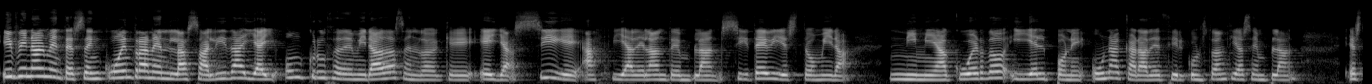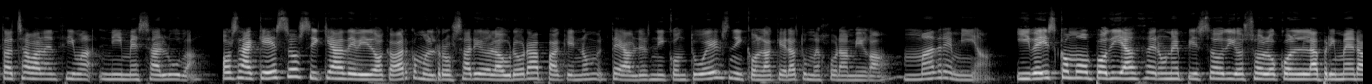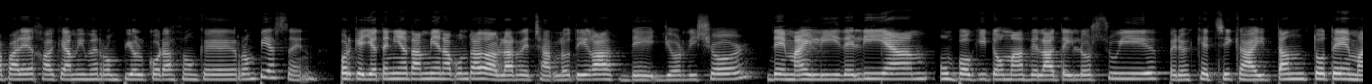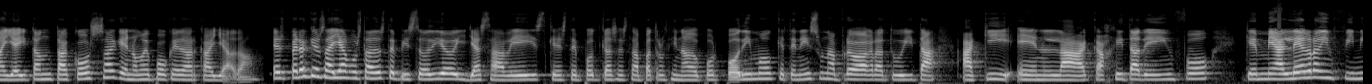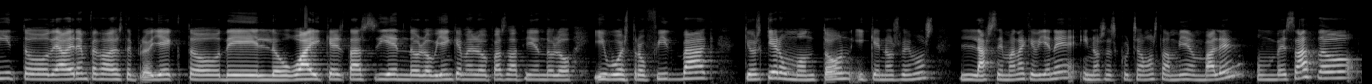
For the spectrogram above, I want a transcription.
Y finalmente se encuentran en la salida y hay un cruce de miradas en la que ella sigue hacia adelante en plan, si te he visto, mira, ni me acuerdo y él pone una cara de circunstancias en plan, esta chavala encima ni me saluda. O sea que eso sí que ha debido acabar como el rosario de la aurora para que no te hables ni con tu ex ni con la que era tu mejor amiga. Madre mía. ¿Y veis cómo podía hacer un episodio solo con la primera pareja que a mí me rompió el corazón que rompiesen? Porque yo tenía también apuntado a hablar de Charlotte y Gaz, de Jordi Shore, de Miley y de Liam, un poquito más de la Taylor Swift, pero es que chica, hay tanto tema y hay tanta cosa que no me puedo quedar callada. Espero que os haya gustado este episodio y ya sabéis que este podcast está patrocinado por Podimo, que tenéis una prueba gratuita aquí en la cajita de info que me alegro infinito de haber empezado este proyecto, de lo guay que está siendo, lo bien que me lo paso haciéndolo y vuestro feedback, que os quiero un montón y que nos vemos la semana que viene y nos escuchamos también, ¿vale? Un besazo.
